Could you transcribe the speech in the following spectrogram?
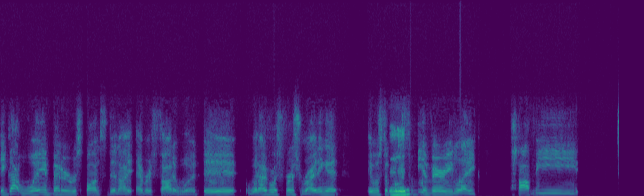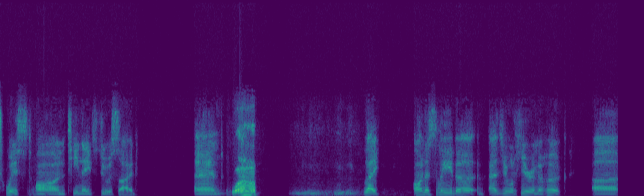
it got way better response than I ever thought it would. It when I was first writing it, it was supposed to be a very like poppy twist on teenage suicide, and Wow. like honestly, the as you will hear in the hook, uh,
